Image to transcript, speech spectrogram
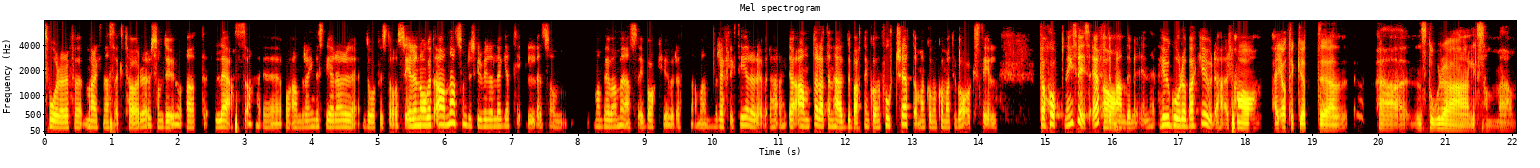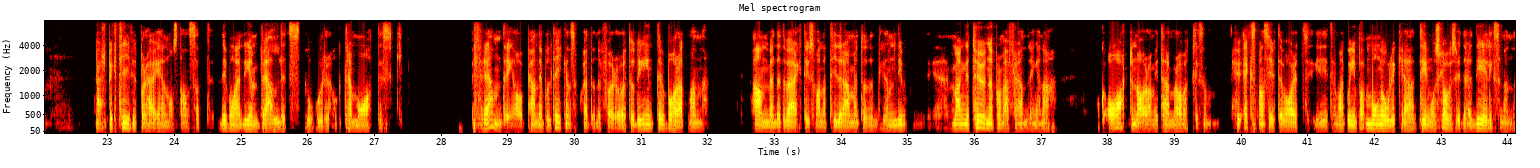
svårare för marknadsaktörer som du att läsa eh, och andra investerare då förstås. Är det något annat som du skulle vilja lägga till som man behöver ha med sig i bakhuvudet när man reflekterar över det här. Jag antar att den här debatten kommer fortsätta och man kommer komma tillbaks till förhoppningsvis efter ja. pandemin. Hur går det att backa ur det här? Ja, jag tycker att äh, den stora liksom, äh, perspektivet på det här är någonstans att det, var, det är en väldigt stor och dramatisk förändring av penningpolitiken som skedde under förra året och det är inte bara att man använde ett verktyg som man tidigare använt, liksom, magnituden på de här förändringarna och arten av dem i termer av att liksom, hur expansivt det varit, om man går in på många olika tillgångsslag och så vidare, det är liksom en,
